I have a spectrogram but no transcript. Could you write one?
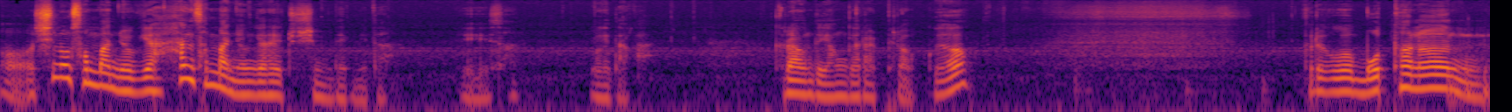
어, 신호선만 여기 한 선만 연결해 주시면 됩니다. 이 선 여기다가 그라운드 연결할 필요 없고요. 그리고 모터는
